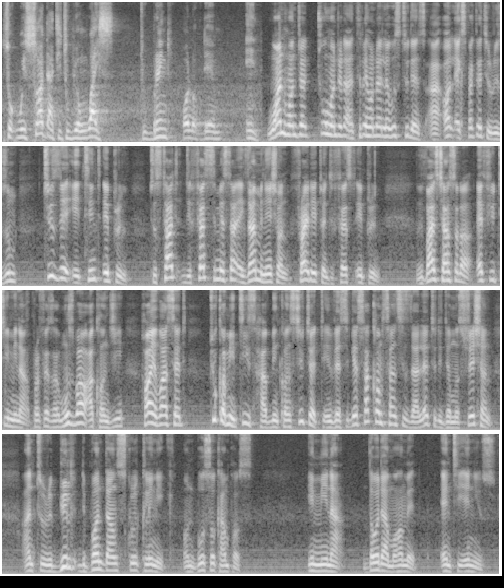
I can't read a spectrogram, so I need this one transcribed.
So we saw that it would be unwise to bring all of them in. 100, 200 and 300 level students are all expected to resume Tuesday 18th April to start the first semester examination Friday 21st April. The Vice Chancellor FUT Minna, Professor Musbahu Akanji, however, said two committees have been constituted to investigate circumstances that led to the demonstration and to rebuild the burned down school clinic on Bosso campus. In Minna, Dauda Mohammed, NTA News.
